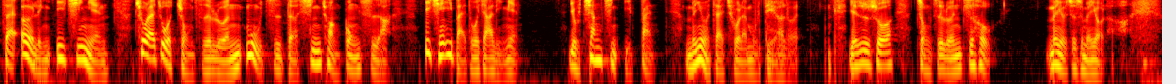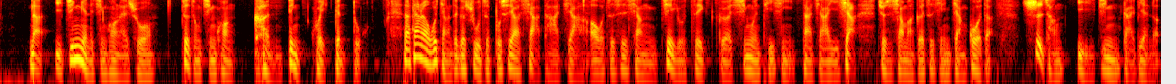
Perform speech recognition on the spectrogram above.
在二零一七年出来做种子轮募资的新创公司啊，一千一百多家里面有将近一半没有再出来募第二轮，也就是说，种子轮之后没有就是没有了啊。那以今年的情况来说，这种情况肯定会更多。那当然，我讲这个数字不是要吓大家了哦，我只是想借由这个新闻提醒大家一下，就是小马哥之前讲过的，市场已经改变了，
